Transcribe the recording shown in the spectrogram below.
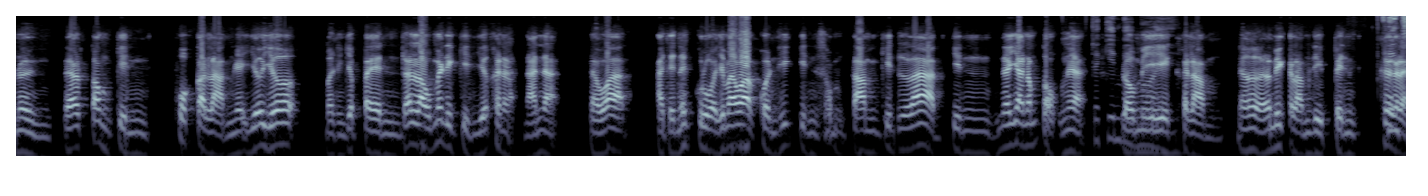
หนึ่ง แล้วต้องกินพวกกระหล่ำเนี่ยเยอะๆมันถึงจะเป็น แล้วเราไม่ได้กินเยอะขนาดนั้นอะ แต่ว่าอาจจะนึกกลัวใช่ไหมว่าคนที่กินส้มตำกินลาบกินเนื้อย่างน้ำตกเนี่ย เรามีกระหล่ำเออเรามีกระหล่ำดิบเป็นเครื่องอะไร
